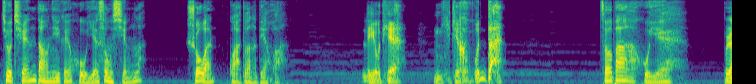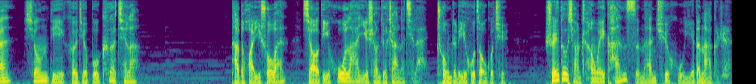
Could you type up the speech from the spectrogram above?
就全当你给虎爷送行了。”说完挂断了电话。李有天，你这混蛋！走吧，虎爷，不然兄弟可就不客气了。他的话一说完，小弟呼啦一声就站了起来，冲着李虎走过去。谁都想成为砍死南区虎爷的那个人，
